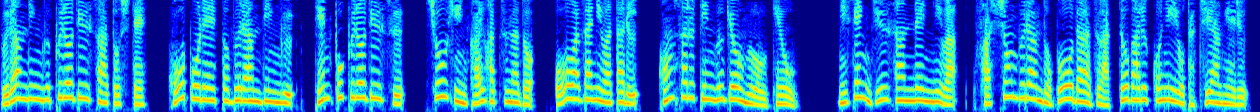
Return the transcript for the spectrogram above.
ブランディングプロデューサーとしてコーポレートブランディング、店舗プロデュース、商品開発など、大技にわたるコンサルティング業務を請け負う。2013年には、ファッションブランドボーダーズアットバルコニーを立ち上げる。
